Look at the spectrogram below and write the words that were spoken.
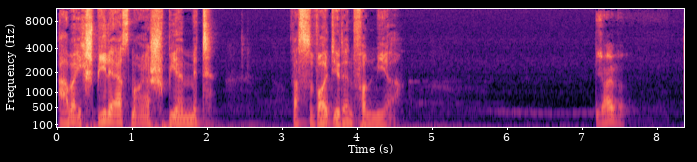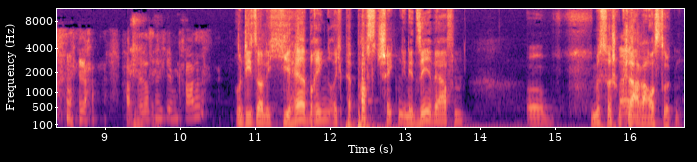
Aber ich spiele erstmal euer Spiel mit. Was wollt ihr denn von mir? Die Scheibe. ja, hatten wir das nicht eben gerade? Und die soll ich hierher bringen, euch per Post schicken, in den See werfen? Äh, Ihr müsst euch schon Naja. klarer ausdrücken.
